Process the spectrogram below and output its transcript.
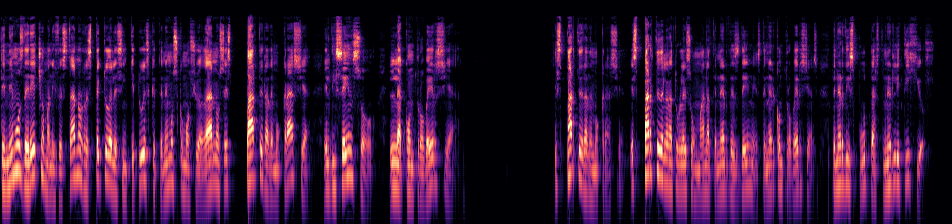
tenemos derecho a manifestarnos respecto de las inquietudes que tenemos como ciudadanos. Es parte de la democracia, el disenso, la controversia. Es parte de la democracia, es parte de la naturaleza humana tener desdenes, tener controversias, tener disputas, tener litigios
